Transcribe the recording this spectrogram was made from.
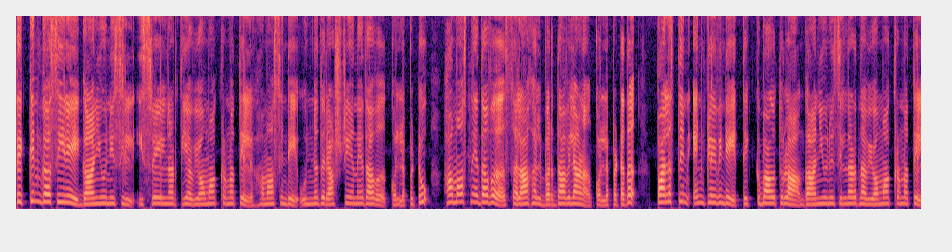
തെക്കൻ ഗാസയിലെ ഗാൻയൂനിസിൽ ഇസ്രയേൽ നടത്തിയ വ്യോമാക്രമണത്തിൽ ഹമാസിന്റെ ഉന്നത രാഷ്ട്രീയ നേതാവ് കൊല്ലപ്പെട്ടു. ഹമാസ് നേതാവ് സലാഹ് അൽ ബർദാവിലാണ് കൊല്ലപ്പെട്ടത്. പലസ്തീൻ എൻക്ലേവിന്റെ തെക്ക് ഭാഗത്തുള്ള ഗാൻയൂനിസിൽ നടന്ന വ്യോമാക്രമണത്തിൽ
